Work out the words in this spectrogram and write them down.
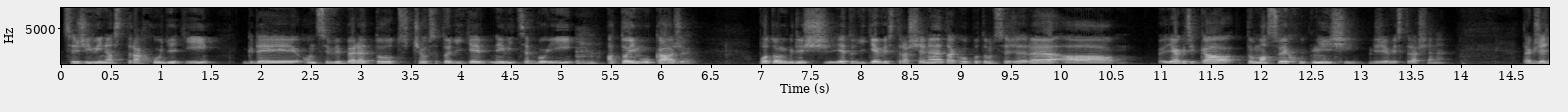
se živí na strachu dětí, kdy on si vybere to, čeho se to dítě nejvíce bojí a to jim ukáže. Potom, když je to dítě vystrašené, tak ho potom sežere a jak říká, to maso je chutnější, když je vystrašené. Takže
